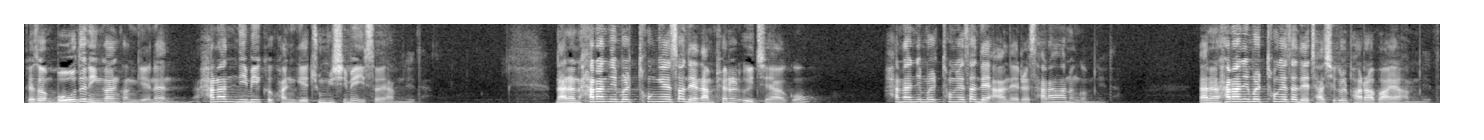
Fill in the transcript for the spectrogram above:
그래서 모든 인간 관계는 하나님이 그 관계의 중심에 있어야 합니다. 나는 하나님을 통해서 내 남편을 의지하고 하나님을 통해서 내 아내를 사랑하는 겁니다. 나는 하나님을 통해서 내 자식을 바라봐야 합니다.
